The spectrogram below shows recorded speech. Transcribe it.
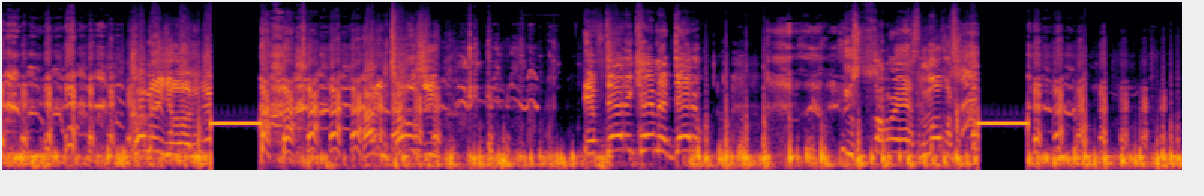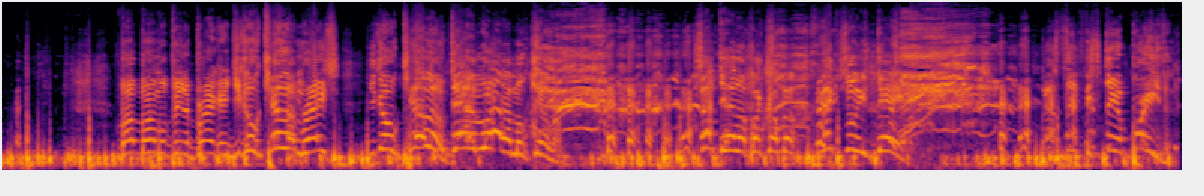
Like, Come here, you little. N- I done told you. If Daddy came in, Daddy, you sorry ass motherfucker. My will be the bragger. You gonna kill him, Race? You gonna kill him? Damn right, I'm gonna kill him. Shut the hell up, I come up. Make sure he's dead. That's if he's still breathing.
